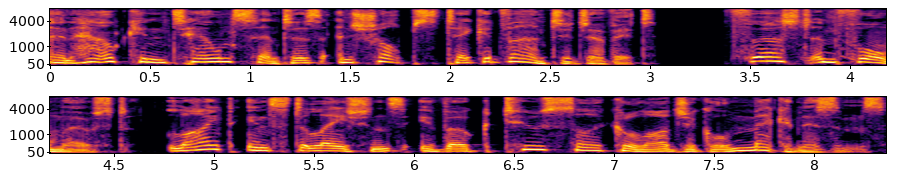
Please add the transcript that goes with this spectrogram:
And how can town centers and shops take advantage of it? First and foremost, light installations evoke two psychological mechanisms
